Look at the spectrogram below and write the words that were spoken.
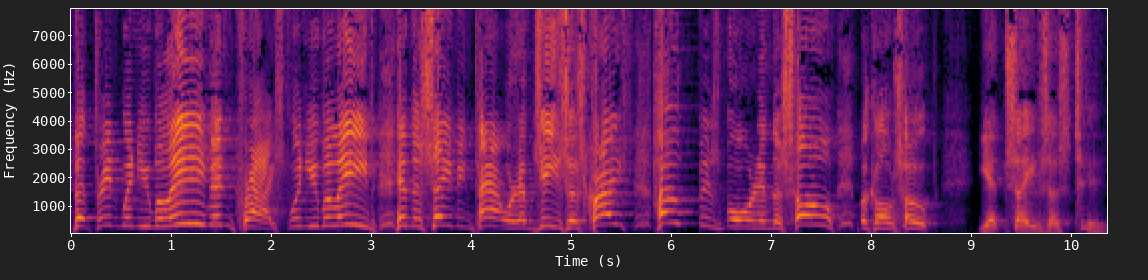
But, friend, when you believe in Christ, when you believe in the saving power of Jesus Christ, hope is born in the soul because hope yet saves us too.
